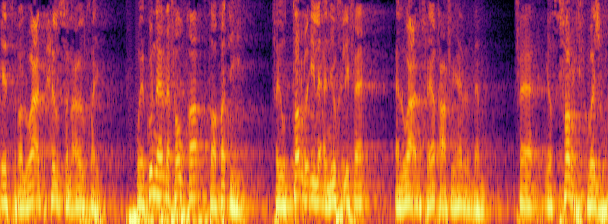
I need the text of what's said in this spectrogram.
إثر الوعد حرصا على الخير. ويكون هذا فوق طاقته فيضطر إلى أن يخلف الوعد فيقع في هذا الذنب فيصفر وجهه.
